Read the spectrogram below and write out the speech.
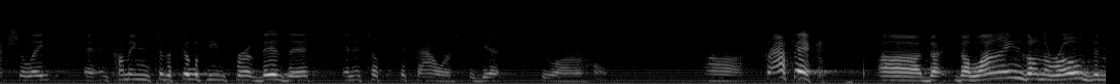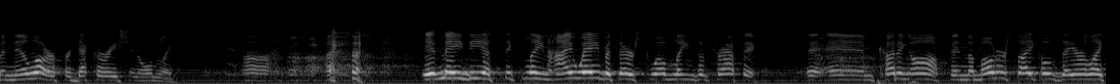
actually and coming to the Philippines for a visit, and it took six hours to get to our home. Uh, traffic. Uh, the, the lines on the roads in Manila are for decoration only. Uh, it may be a six lane highway, but there's 12 lanes of traffic and cutting off. And the motorcycles, they are like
